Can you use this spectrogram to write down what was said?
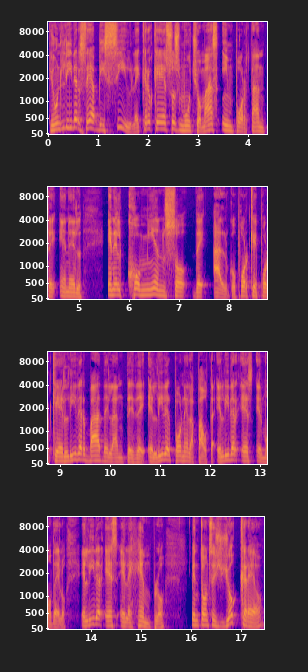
que un líder sea visible, creo que eso es mucho más importante en el, en el comienzo de algo. ¿Por qué? Porque el líder va delante de, el líder pone la pauta, el líder es el modelo, el líder es el ejemplo. Entonces yo creo,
